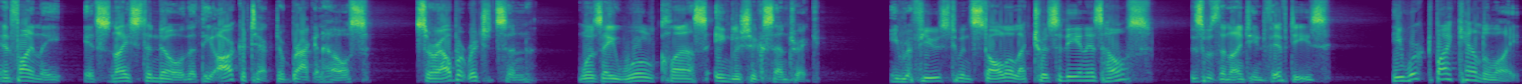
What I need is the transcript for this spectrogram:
And finally, it's nice to know that the architect of Bracken House, Sir Albert Richardson, was a world class English eccentric. He refused to install electricity in his house. This was the 1950s. He worked by candlelight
